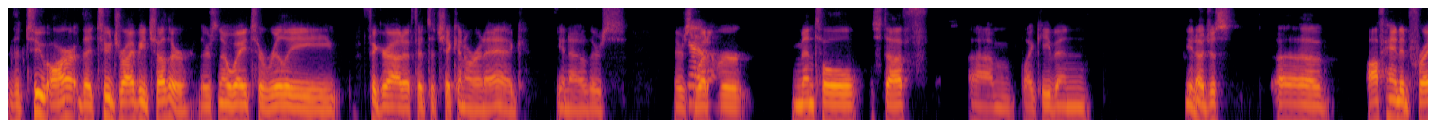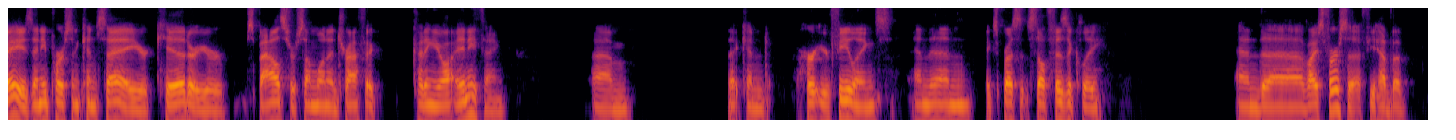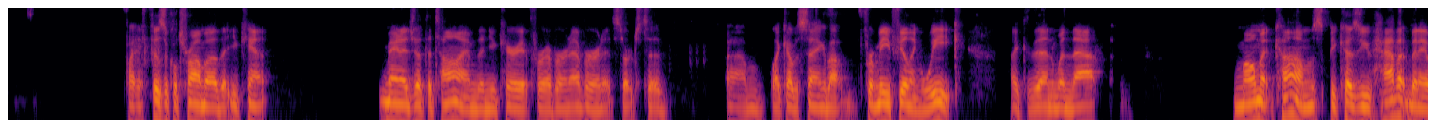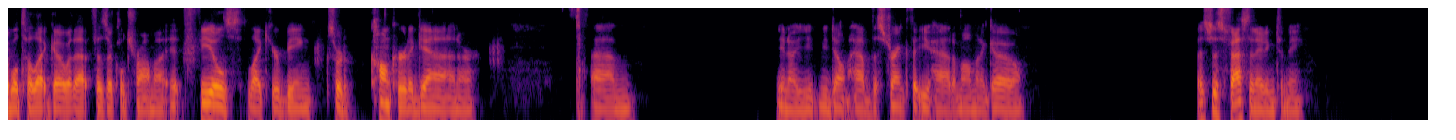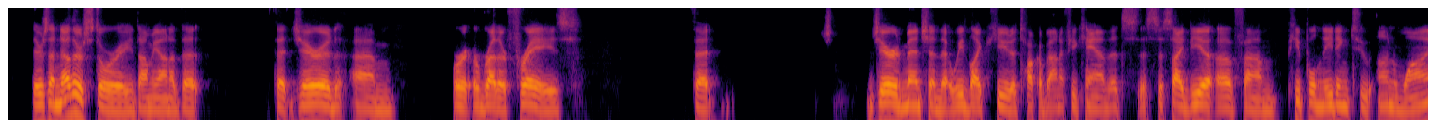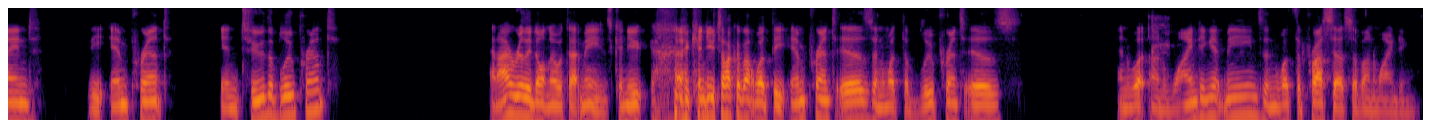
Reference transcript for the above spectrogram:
the two are the two drive each other. There's no way to really figure out if it's a chicken or an egg you know? There's there's yeah. whatever mental stuff um, like even you know just uh, offhanded phrase any person can say your kid or your spouse or someone in traffic cutting you off anything um, that can hurt your feelings and then express itself physically. And uh, vice versa if you have a, a physical trauma that you can't manage at the time then you carry it forever and ever and it starts to um, like i was saying about for me feeling weak like then when that moment comes because you haven't been able to let go of that physical trauma it feels like you're being sort of conquered again or um, you know you, you don't have the strength that you had a moment ago. That's just fascinating to me. There's another story damiana that that jared um, or, or rather phrase that Jared mentioned that we'd like you to talk about if you can. That's it's this idea of um, people needing to unwind the imprint into the blueprint. And I really don't know what that means. Can you can you talk about what the imprint is and what the blueprint is, and what unwinding it means, and what the process of unwinding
